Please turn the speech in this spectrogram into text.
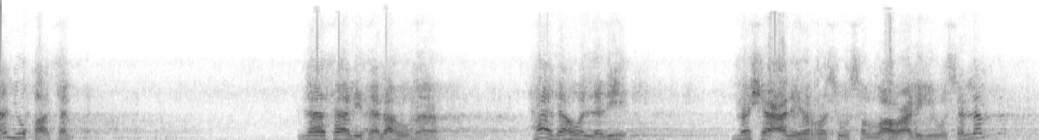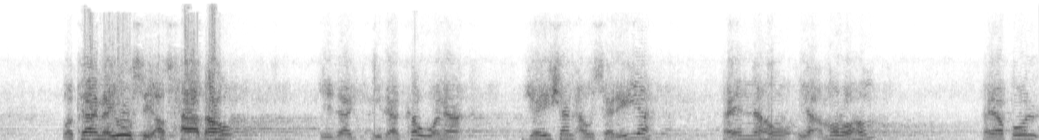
أن يقاتل. لا ثالث لهما. هذا هو الذي مشى عليه الرسول صلى الله عليه وسلم وكان يوصي أصحابه إذا, إذا كون جيشا أو سرية فإنه يأمرهم فيقول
